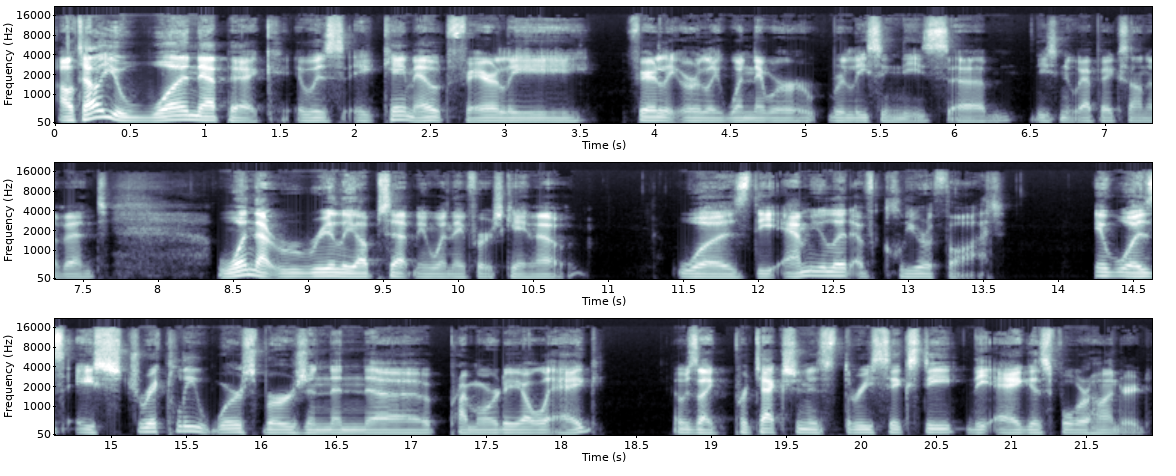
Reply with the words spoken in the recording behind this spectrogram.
I'll tell you one epic. It was it came out fairly fairly early when they were releasing these um, these new epics on event. One that really upset me when they first came out was the Amulet of Clear Thought. It was a strictly worse version than the Primordial Egg. It was like protection is 360, the egg is 400.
